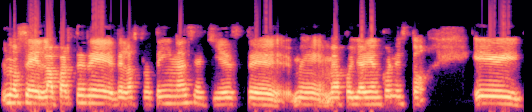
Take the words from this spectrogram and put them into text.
no sé, la parte de, de, las proteínas, y aquí este, me, me apoyarían con esto, eh,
